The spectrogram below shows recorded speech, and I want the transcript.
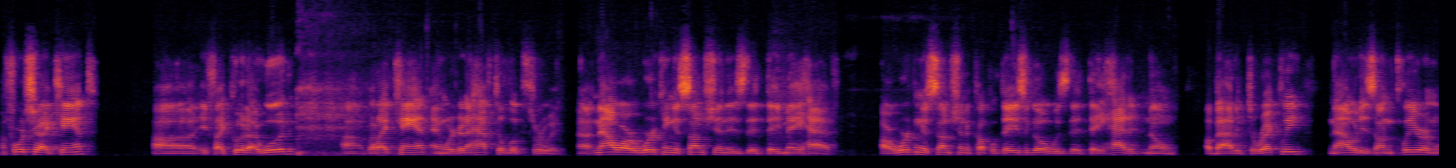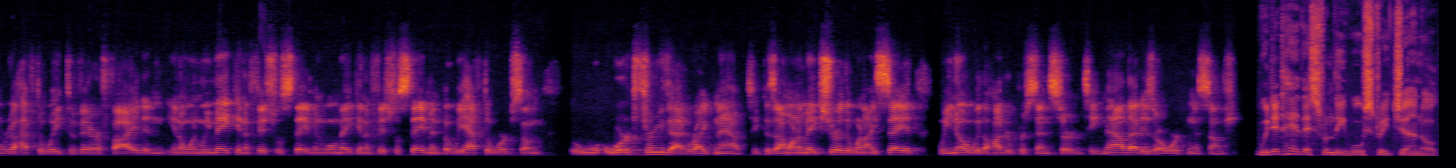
Unfortunately, I can't. Uh, if I could, I would, uh, but I can't, and we're going to have to look through it. Uh, now, our working assumption is that they may have. Our working assumption a couple days ago was that they hadn't known about it directly. Now it is unclear, and we'll have to wait to verify it. And you know, when we make an official statement, we'll make an official statement. But we have to work some work through that right now because I want to make sure that when I say it, we know with 100% certainty. Now that is our working assumption. We did hear this from the Wall Street Journal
